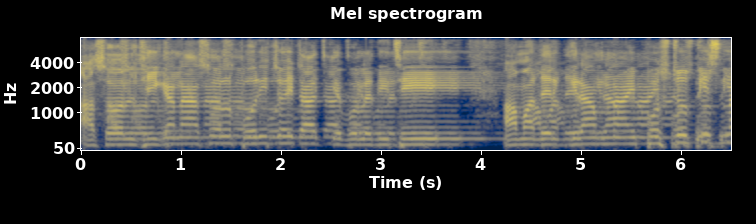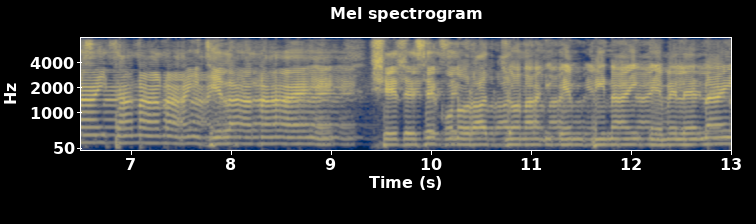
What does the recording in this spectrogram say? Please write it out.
আসল ঠিকানা আসল পরিচয়টা আজকে বলে দিছি আমাদের গ্রাম নাই পোস্ট অফিস নাই থানা নাই জেলা নাই সে দেশে কোনো রাজ্য নাই এমপি নাই এমএলএ নাই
